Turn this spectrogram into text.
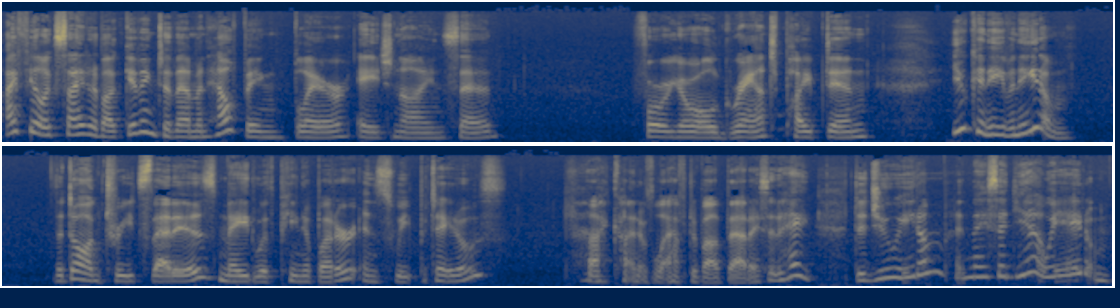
I feel excited about giving to them and helping, Blair, age nine, said. Four year old Grant piped in, You can even eat eat 'em. The dog treats, that is, made with peanut butter and sweet potatoes. I kind of laughed about that. I said, Hey, did you eat 'em? And they said, Yeah, we ate 'em.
